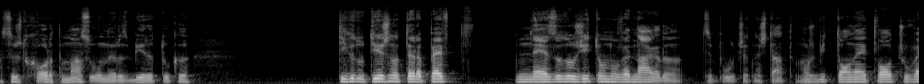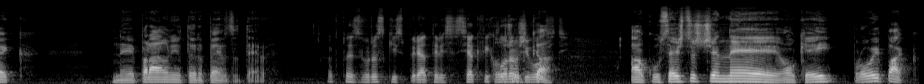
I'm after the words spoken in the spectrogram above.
също хората масово не разбират тук. Ти като отидеш на терапевт, не е задължително веднага да се получат нещата. Може би то не е твой човек. Не е правилният терапевт за тебе както е с връзки с приятели, с всякакви хора в живота ти. Ако усещаш, че не е окей, пробвай пак.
